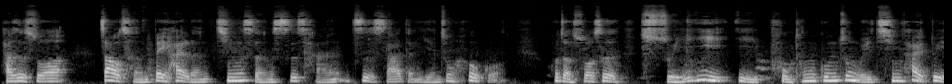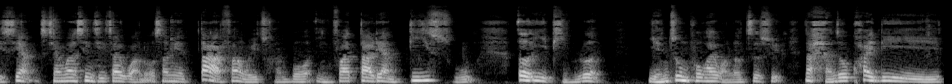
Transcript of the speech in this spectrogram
它是说造成被害人精神失常、自杀等严重后果，或者说是随意以普通公众为侵害对象，相关信息在网络上面大范围传播，引发大量低俗、恶意评论。严重破坏网络秩序。那杭州快递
